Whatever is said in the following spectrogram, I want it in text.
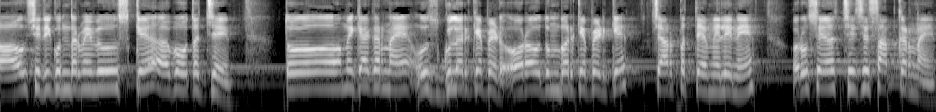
औषधि गुंदर में भी उसके बहुत अच्छे हैं। तो हमें क्या करना है? उस गुलर के पेड़ और औदुम्बर के पेड़ के चार पत्ते हमें लेने हैं और उसे अच्छे से साफ़ करना है।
